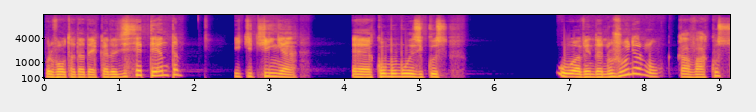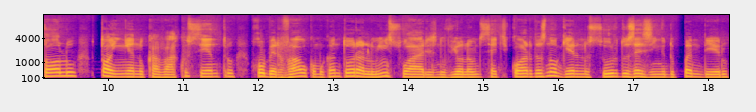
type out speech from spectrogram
por volta da década de 70, e que tinha é, como músicos o Avendano Júnior no cavaco solo, Toinha no cavaco centro, Roberval como cantora, Luim Soares no violão de sete cordas, Nogueira no surdo, Zezinho do pandeiro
